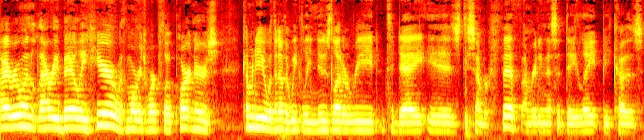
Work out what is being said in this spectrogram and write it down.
Hi, everyone. Larry Bailey here with Mortgage Workflow Partners, coming to you with another weekly newsletter read. Today is December 5th. I'm reading this a day late because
